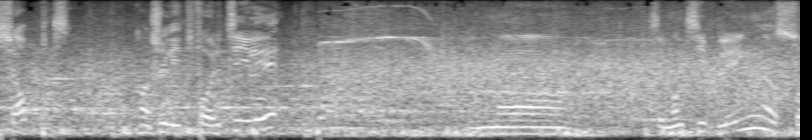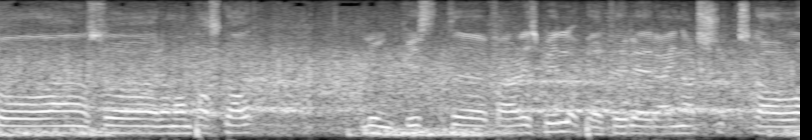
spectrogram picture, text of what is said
kjapt. Kanskje litt for tidlig. Eh, Simon Sibling, og så, så Ramón Pascal Lundqvist ferdig spill. Og Peter Reinhardsen skal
